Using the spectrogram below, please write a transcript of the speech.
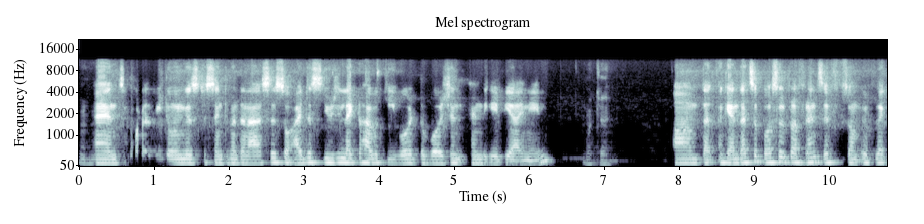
Mhm. And so what I'll be doing is just sentiment analysis. So I just usually like to have a keyword, the version, and the API name. Okay. Um, that again, that's a personal preference. If some, if like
